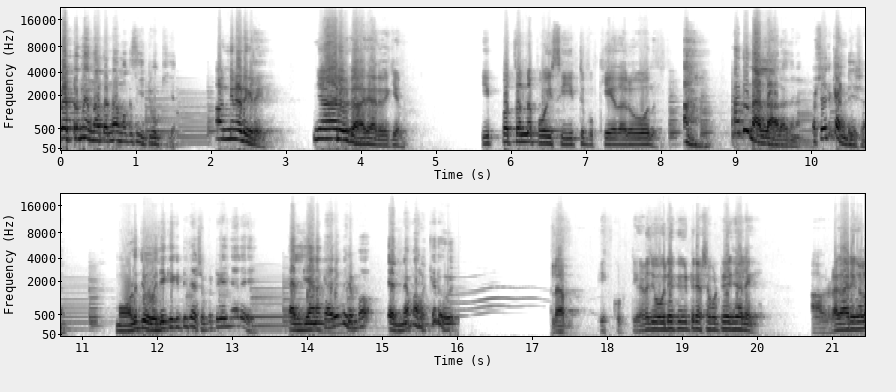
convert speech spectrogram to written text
പെട്ടെന്ന് എന്നാൽ തന്നെ നമുക്ക് സീറ്റ് ബുക്ക് ചെയ്യാം. അങ്ങനെയാണെങ്കിലേ ഞാനൊരു കാര്യം ആലോചിക്കണം. ഇപ്പൊ തന്നെ പോയി സീറ്റ് ബുക്ക് ചെയ്താലോന്ന്. ആ, അത് നല്ല ആലോചന. പക്ഷെ ഒരു കണ്ടീഷൻ മോൾ ജോലിയൊക്കെ കിട്ടി രക്ഷപ്പെട്ടു കഴിഞ്ഞാലേ കല്യാണക്കാരി വരുമ്പോ എന്നെ മറക്കരുത്. അല്ല ഈ കുട്ടികളുടെ ജോലിയൊക്കെ കിട്ടി രക്ഷപ്പെട്ടു കഴിഞ്ഞാലേ അവരുടെ കാര്യങ്ങൾ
